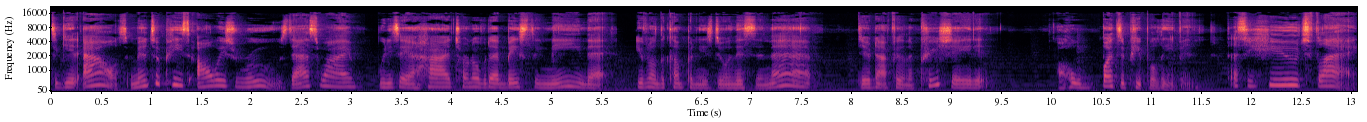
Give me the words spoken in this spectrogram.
to get out. Mental peace always rules. That's why when you say a high turnover, that basically means that even though the company is doing this and that, they're not feeling appreciated. A whole bunch of people leaving. That's a huge flag.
